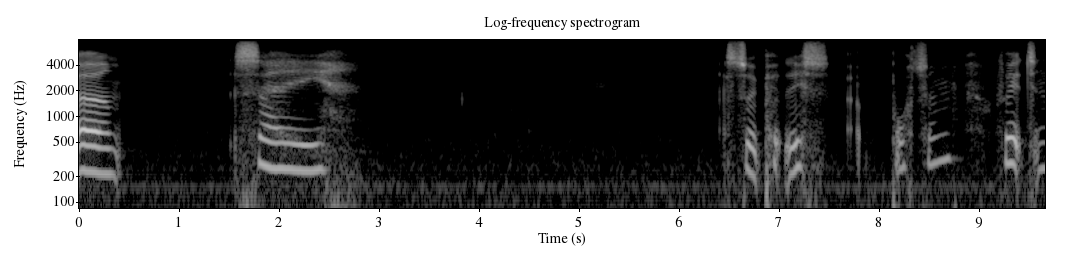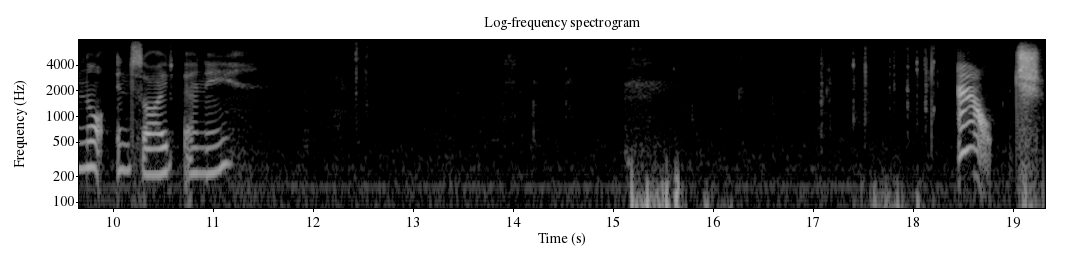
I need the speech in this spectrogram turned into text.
Um, say, so put this at bottom, fit not inside any. Ouch!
